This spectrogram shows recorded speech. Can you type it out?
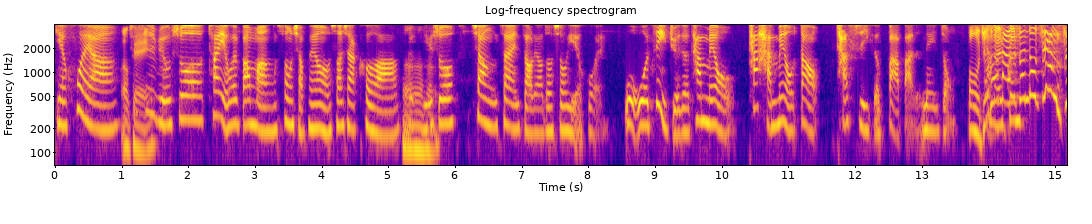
也会啊。OK，就是比如说他也会帮忙送小朋友上下课啊。嗯，比如说像在早疗的时候也会。我我自己觉得他没有，他还没有到他是一个爸爸的那种。哦，我觉得男生，男生都这样子，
